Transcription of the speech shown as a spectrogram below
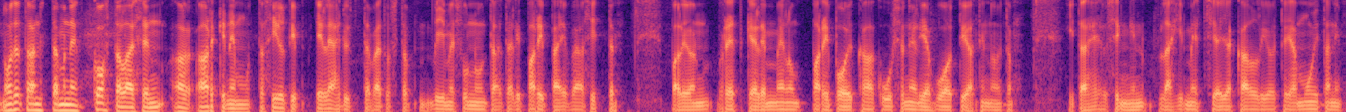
No otetaan nyt tämmöinen kohtalaisen arkinen, mutta silti elähdyttävä tuosta viime sunnuntaita, eli pari päivää sitten. Paljon retkeille. Meillä on pari poikaa, 6- ja 4-vuotiaat, niin noita Itä-Helsingin lähimetsiä ja kallioita ja muita, niin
